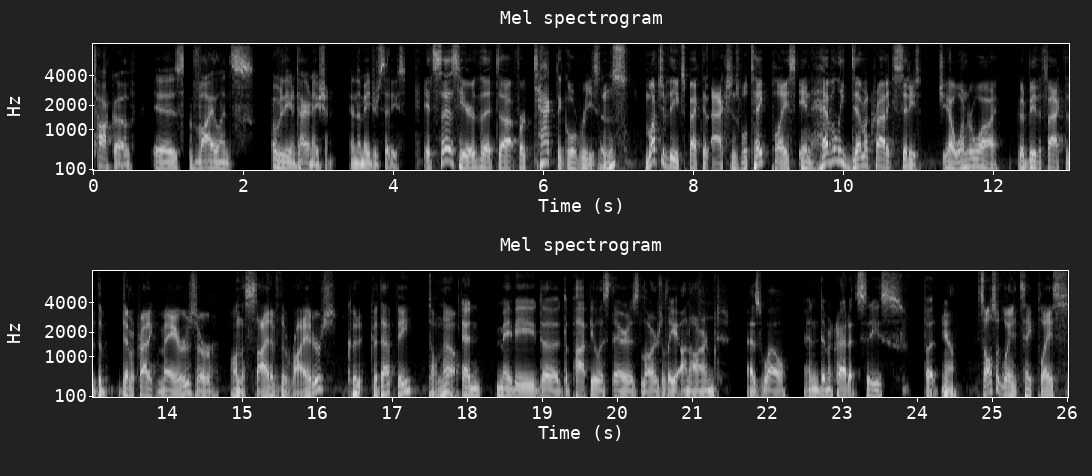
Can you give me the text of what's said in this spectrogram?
talk of, is violence over the entire nation in the major cities. It says here that uh, for tactical reasons, much of the expected actions will take place in heavily Democratic cities. Gee, I wonder why. Could it be the fact that the Democratic mayors are on the side of the rioters? Could could that be? Don't know. and maybe the the populace there is largely unarmed as well in democratic cities but yeah, It's also going to take place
